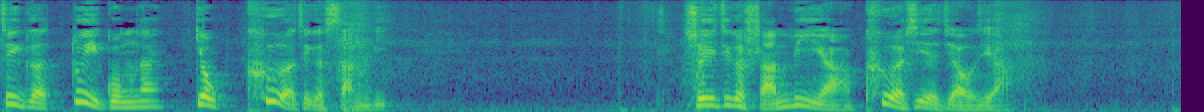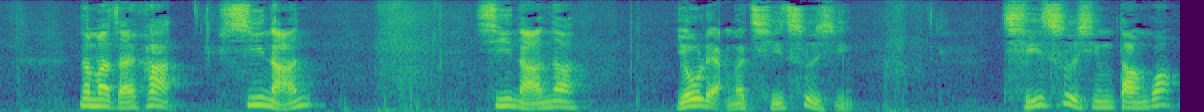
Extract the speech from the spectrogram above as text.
这个对宫呢要克这个三碧，所以这个三碧啊克泄交加。那么再看西南，西南呢有两个其次星。其次星当旺，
